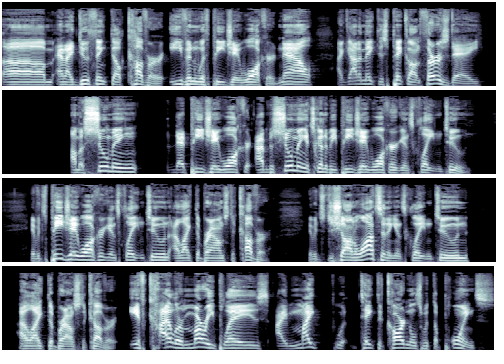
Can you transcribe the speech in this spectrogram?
um, and I do think they'll cover even with PJ Walker. Now, I got to make this pick on Thursday. I'm assuming that PJ Walker. I'm assuming it's going to be PJ Walker against Clayton Tune. If it's PJ Walker against Clayton Tune, I like the Browns to cover. If it's Deshaun Watson against Clayton Tune, I like the Browns to cover. If Kyler Murray plays, I might take the Cardinals with the points.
